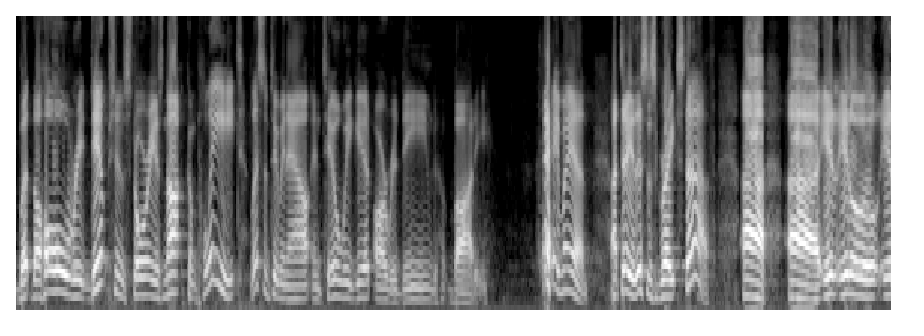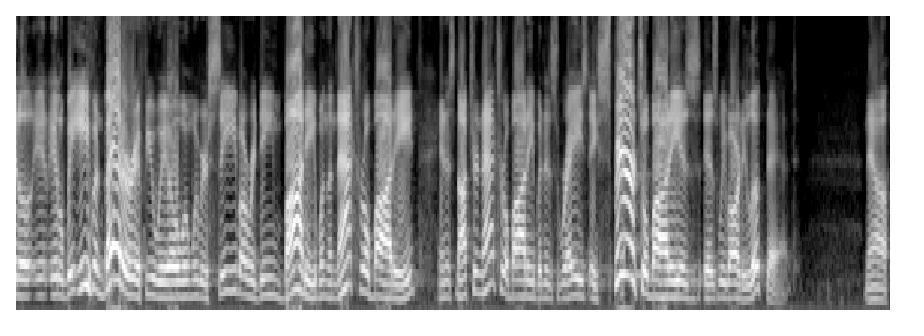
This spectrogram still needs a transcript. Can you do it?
but the whole redemption story is not complete, listen to me now, until we get our redeemed body. Amen. I tell you, this is great stuff. Uh, uh, it, will it'll, it, it'll be even better, if you will, when we receive our redeemed body, when the natural body, and it's not your natural body, but it's raised a spiritual body, as, as we've already looked at. Now,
